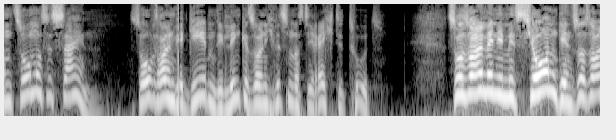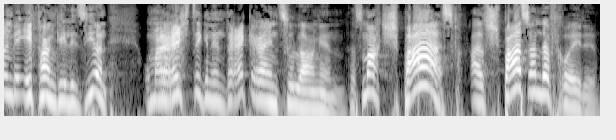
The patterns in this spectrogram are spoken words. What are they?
Und so muss es sein. So sollen wir geben. Die Linke soll nicht wissen, was die Rechte tut. So sollen wir in die Mission gehen, so sollen wir evangelisieren, um mal richtig in den Dreck reinzulangen. Das macht Spaß, als Spaß an der Freude.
